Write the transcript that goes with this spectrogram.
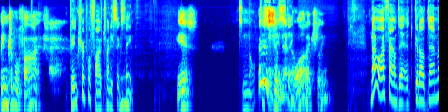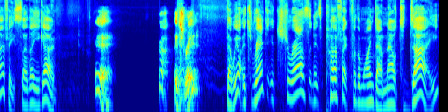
Bin Triple Five. Bin Triple Five, 2016. Yes. It's not. I haven't seen that in a while, actually. No, I found it at good old Dan Murphy's. So there you go. Yeah. Ah, it's yeah. red. There we are. It's red, it's Shiraz, and it's perfect for the wind down. Now, today,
